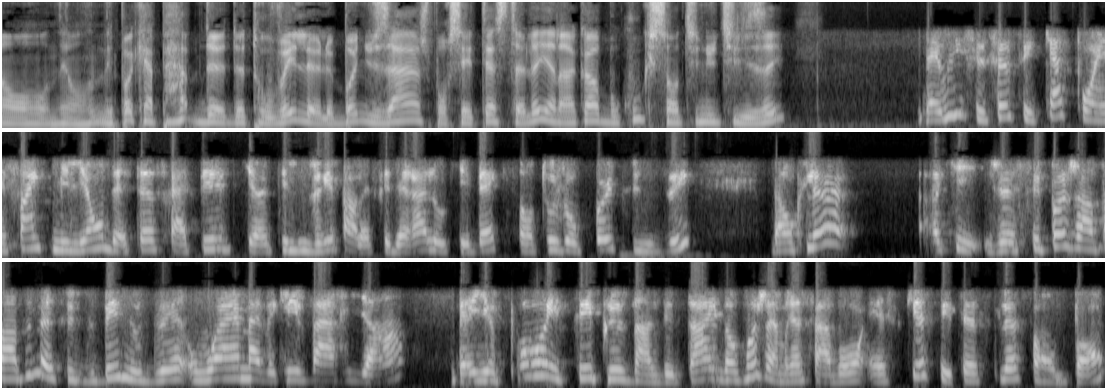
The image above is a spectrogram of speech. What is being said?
on n'est pas capable de, de trouver le, le bon pour ces tests-là. Il y en a encore beaucoup qui sont inutilisés. Ben oui, c'est ça. C'est 4,5 millions de tests rapides qui ont été livrés par le fédéral au Québec qui sont toujours pas utilisés. Donc là, OK, je sais pas, j'ai entendu M. Dubé nous dire, ouais, mais avec les variants, ben, il n'a pas été plus dans le détail. Donc moi, j'aimerais savoir, est-ce que ces tests-là sont bons?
